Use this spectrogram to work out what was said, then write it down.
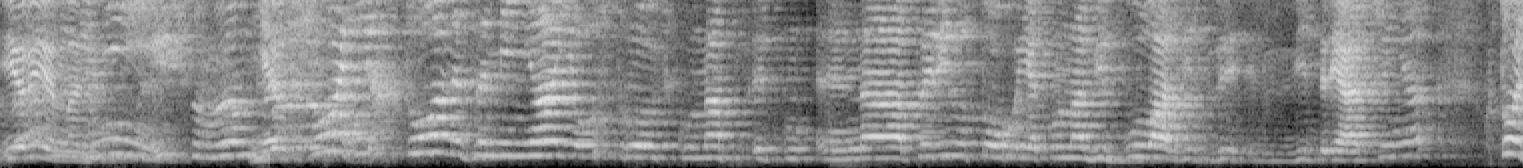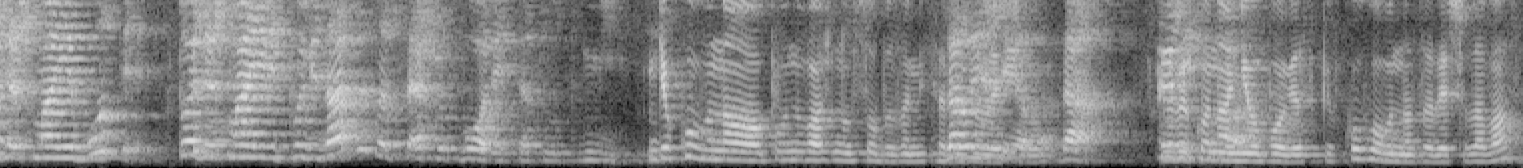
Ірина, ні. публічно, ми вам Якщо ніхто не заміняє Островську на, на період того, як вона відбула від відрядження, хто же ж має бути? Хто же ж має відповідати за все, що твориться тут в місті? Яку вона уповноважену особу замість себе залишила? Залишила, да. На Скажіть, виконання ласка. обов'язків. Кого вона залишила? Вас?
